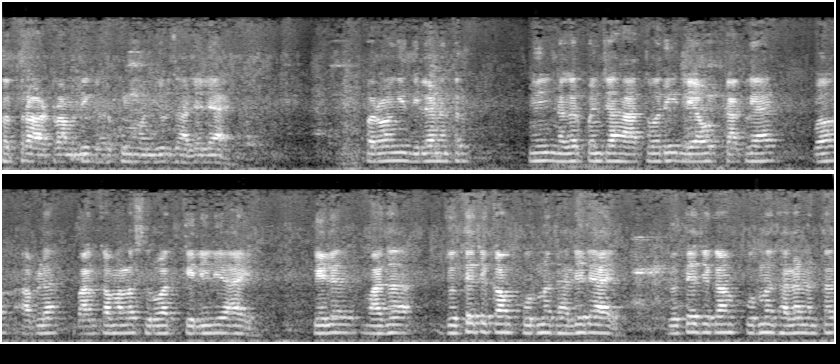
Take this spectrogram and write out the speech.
सतरा अठरामध्ये घरकुल मंजूर झालेले आहे. परवानगी दिल्यानंतर मी नगरपंचायत हातवरी लेआउट टाकले आहे व आपल्या बांधकामाला सुरुवात केलेली आहे. केले माझा जोत्याचे काम पूर्ण झालेले आहे. जोत्याचे काम पूर्ण झाल्यानंतर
